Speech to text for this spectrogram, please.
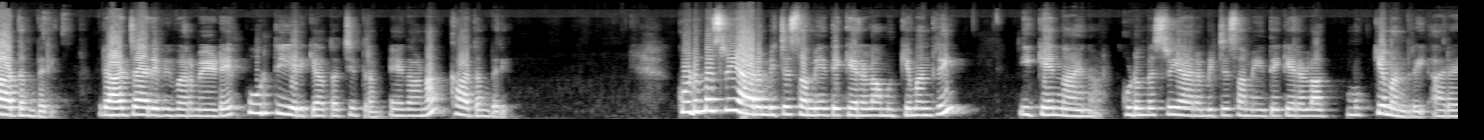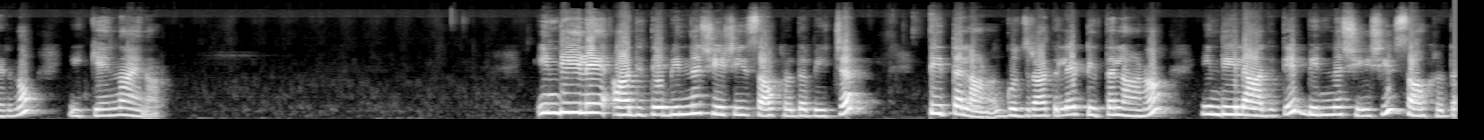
കാദംബരി. രാജാ രവിവർമ്മയുടെ പൂർത്തീകരിക്കാത്ത ചിത്രം ഏതാണ്? കാദംബരി. കുടുംബശ്രീ ആരംഭിച്ച സമയത്തെ കേരള മുഖ്യമന്ത്രി ഇ കെ നായനാർ. കുടുംബശ്രീ ആരംഭിച്ച സമയത്തെ കേരള മുഖ്യമന്ത്രി ആരായിരുന്നു? E K Nayanar. ഇന്ത്യയിലെ ആദ്യത്തെ ഭിന്നശേഷി സൗഹൃദ ബീച്ച് ടിത്തലാണ്. ഗുജറാത്തിലെ ടിത്തലാണ് ഇന്ത്യയിലെ ആദ്യത്തെ ഭിന്നശേഷി സൗഹൃദ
